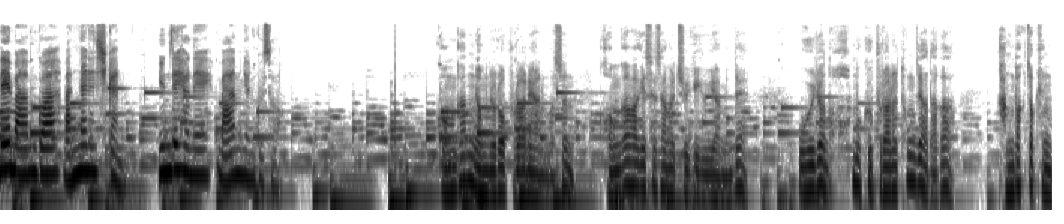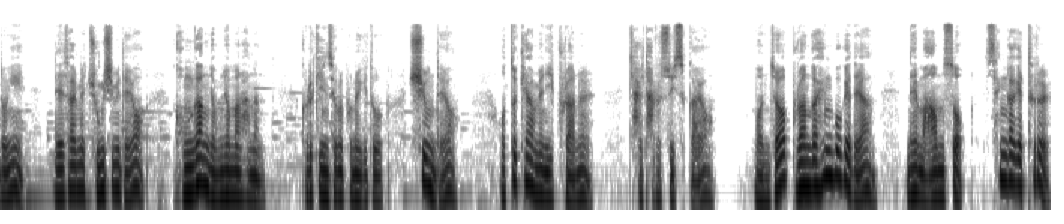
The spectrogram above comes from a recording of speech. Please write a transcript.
내 마음과 만나는 시간 윤대현의 마음연구소 건강 염려로 불안해하는 것은 건강하게 세상을 즐기기 위함인데 오히려 너무 그 불안을 통제하다가 강박적 행동이 내 삶의 중심이 되어 건강 염려만 하는 그렇게 인생을 보내기도 쉬운데요. 어떻게 하면 이 불안을 잘 다룰 수 있을까요? 먼저 불안과 행복에 대한 내 마음속 생각의 틀을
